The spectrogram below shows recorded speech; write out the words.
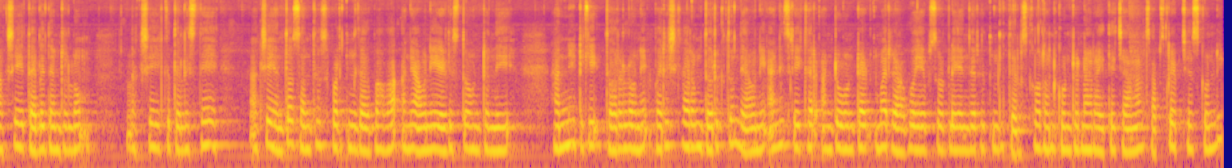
అక్షయ్ తల్లిదండ్రులు అక్షయ్కి తెలిస్తే అక్షయ్ ఎంతో సంతోషపడుతుంది కదా బావా అని అవని ఏడుస్తూ ఉంటుంది. అన్నిటికీ త్వరలోనే పరిష్కారం దొరుకుతుంది అవని అని శ్రీకర్ అంటూ ఉంటాడు. మరి రాబోయే ఎపిసోడ్లో ఏం జరుగుతుందో తెలుసుకోవాలనుకుంటున్నారు అయితే ఛానల్ సబ్స్క్రైబ్ చేసుకోండి.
